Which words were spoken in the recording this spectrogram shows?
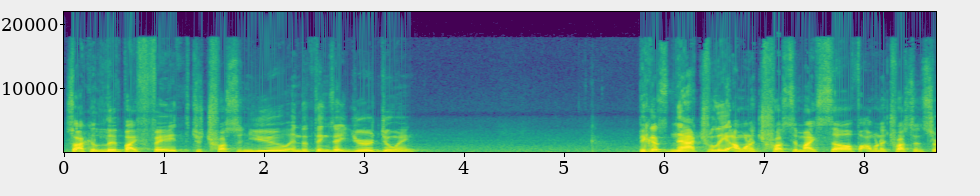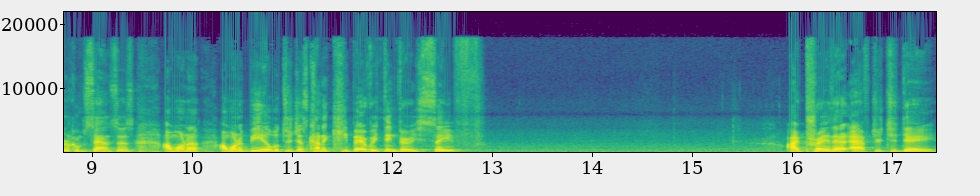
so I can live by faith, to trust in you and the things that you're doing. Because naturally, I want to trust in myself. I want to trust in circumstances. I want to, I want to be able to just kind of keep everything very safe. I pray that after today,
